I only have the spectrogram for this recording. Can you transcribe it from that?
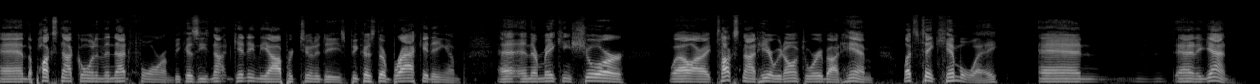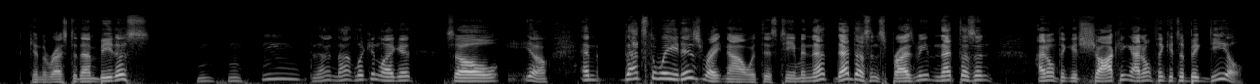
And the puck's not going in the net for him because he's not getting the opportunities because they're bracketing him and, and they're making sure. Well, all right, Tuch's not here. We don't have to worry about him. Let's take him away and and again, can the rest of them beat us? Mm-hmm. Not looking like it. So you know, and that's the way it is right now with this team, and that that doesn't surprise me, and that doesn't. I don't think it's shocking. I don't think it's a big deal.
